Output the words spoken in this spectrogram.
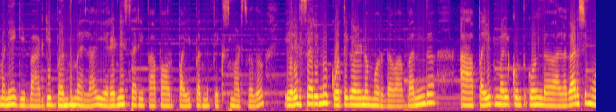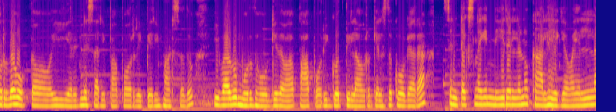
ಮನೆಗೆ ಬಾಡಿಗೆ ಬಂದ ಮೇಲೆ ಎರಡನೇ ಸಾರಿ ಪಾಪ ಅವ್ರ ಪೈಪ್ ಅದನ್ನ ಫಿಕ್ಸ್ ಮಾಡಿಸೋದು. ಎರಡು ಸಾರಿನೂ ಕೋತಿಗಳನ್ನ ಮುರಿದವ. ಬಂದು ಆ ಪೈಪ್ ಮೇಲೆ ಕುಂತ್ಕೊಂಡು ಅಲಗಾಡಿಸಿ ಮುರಿದ ಹೋಗ್ತಾವ ಈ ಎರಡನೇ ಸಾರಿ ಪಾಪ ಅವ್ರು ರಿಪೇರಿ ಮಾಡಿಸೋದು. ಇವಾಗೂ ಮುರಿದು ಹೋಗಿದವ. ಪಾಪ ಅವ್ರಿಗೆ ಗೊತ್ತಿಲ್ಲ ಅವರು ಕೆಲಸಕ್ಕೆ ಹೋಗ್ಯಾರ. ಸಿಂಟೆಕ್ಸ್ನಾಗಿನ ನೀರೆಲ್ಲನೂ ಖಾಲಿ ಆಗ್ಯಾವ. ಎಲ್ಲ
